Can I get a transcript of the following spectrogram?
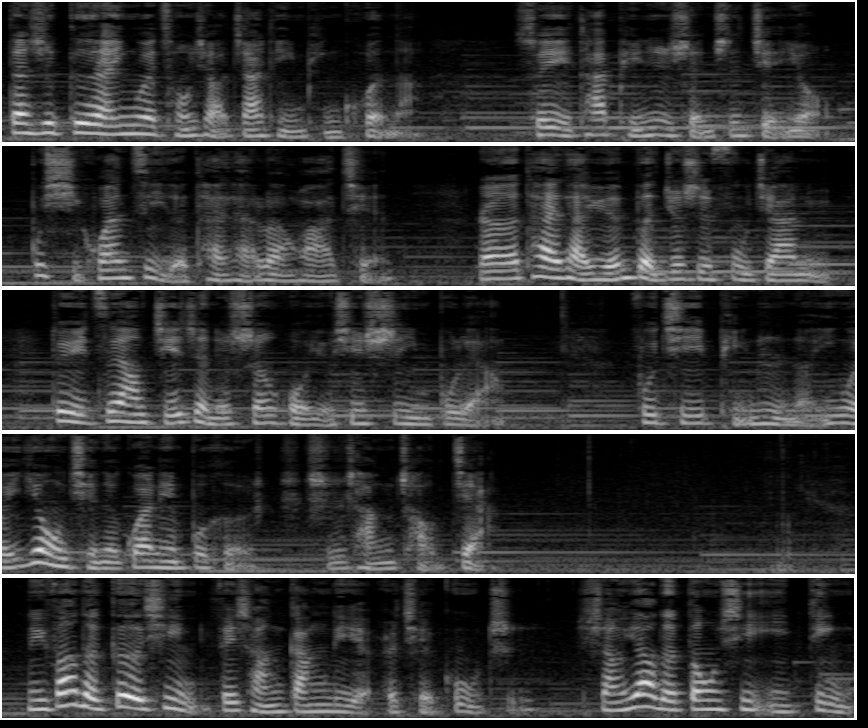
但是个案因为从小家庭贫困啊，所以他平日省吃俭用，不喜欢自己的太太乱花钱。然而太太原本就是富家女，对于这样节省的生活有些适应不良。夫妻平日呢，因为用钱的观念不合，时常吵架。女方的个性非常刚烈，而且固执，想要的东西一定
